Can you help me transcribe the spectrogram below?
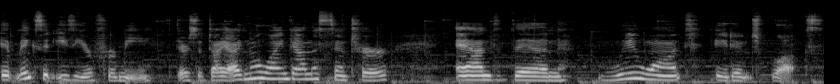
it makes it easier for me. There's a diagonal line down the center and then we want eight inch blocks.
